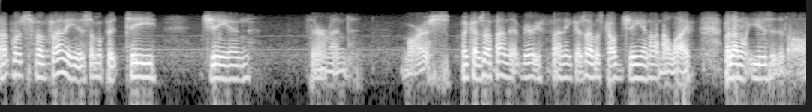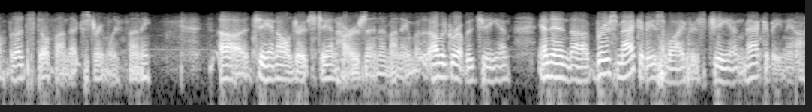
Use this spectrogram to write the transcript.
uh, what's funny is I'm going to put T. Jan Thurmond Morris because I find that very funny because I was called Jan all my life, but I don't use it at all. But I still find that extremely funny uh Jan Aldrich, Jan Harzan, and my name was I would grow up with Jan. And then uh Bruce Maccabee's wife is Jan Maccabee now.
